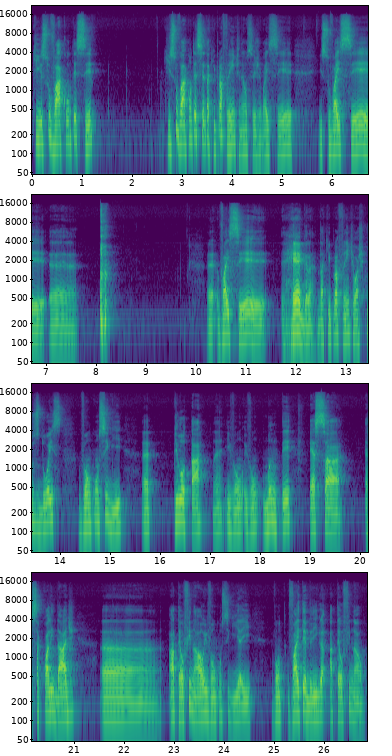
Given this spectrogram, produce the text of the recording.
que isso vá acontecer que isso vai acontecer daqui para frente, né? Ou seja, vai ser isso vai ser é, é, vai ser regra daqui para frente. Eu acho que os dois vão conseguir é, pilotar né, e, vão, e vão manter essa, essa qualidade uh, até o final e vão conseguir aí, vão, vai ter briga até o final.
